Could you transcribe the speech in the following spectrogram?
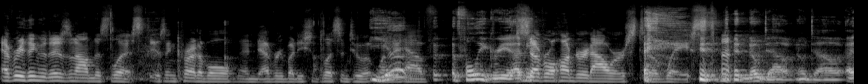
everything that isn't on this list is incredible, and everybody should listen to it when yeah, they have I fully agree. I several mean, hundred hours to waste. no doubt, no doubt. I,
